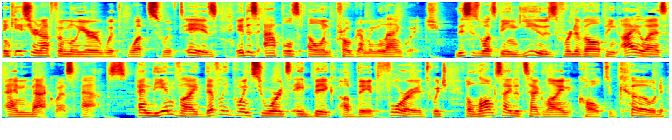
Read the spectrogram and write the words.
In case you're not familiar with what Swift is, it is Apple's own programming language. This is what's being used for developing iOS and macOS apps. And the invite definitely points towards a big update for it, which alongside a tagline call to code,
